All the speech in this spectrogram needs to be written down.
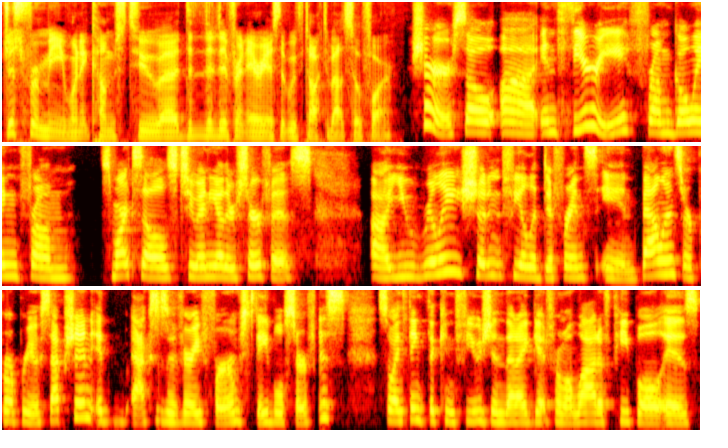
just for me when it comes to uh, the, the, different areas that we've talked about so far? Sure. So, uh, in theory, from going from smart cells to any other surface, uh, you really shouldn't feel a difference in balance or proprioception. It acts as a very firm, stable surface. So I think the confusion that I get from a lot of people is,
